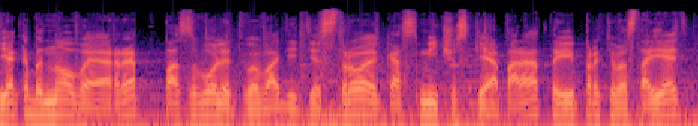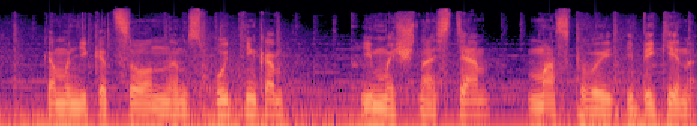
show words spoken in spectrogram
Якобы новая РЭП позволит выводить из строя космические аппараты и противостоять коммуникационным спутникам и мощностям Москвы и Пекина.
